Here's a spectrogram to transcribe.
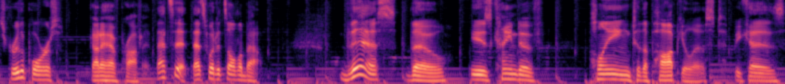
Screw the pores. Got to have profit. That's it. That's what it's all about. This, though, is kind of playing to the populist because,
